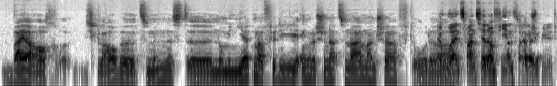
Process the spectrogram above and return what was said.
war ja auch, ich glaube, zumindest äh, nominiert mal für die englische Nationalmannschaft oder. Ja, U21 hat er auf jeden Fall gespielt.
